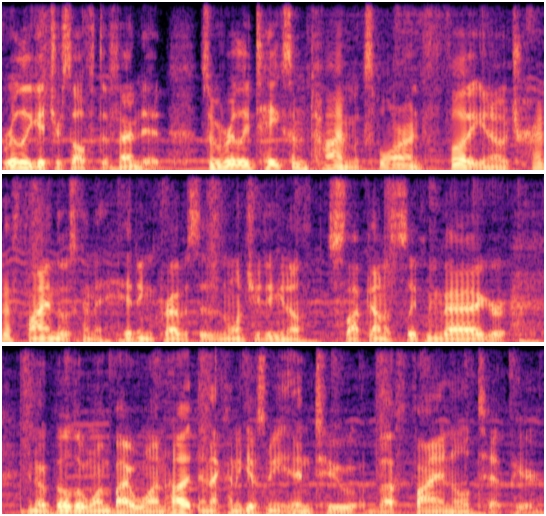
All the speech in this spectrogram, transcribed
really get yourself defended. So really take some time, explore on foot, you know, try to find those kind of hidden crevices, and once you do, you know, slap down a sleeping bag or, you know, build a one by one hut, and that kind of gives me into the final tip here.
